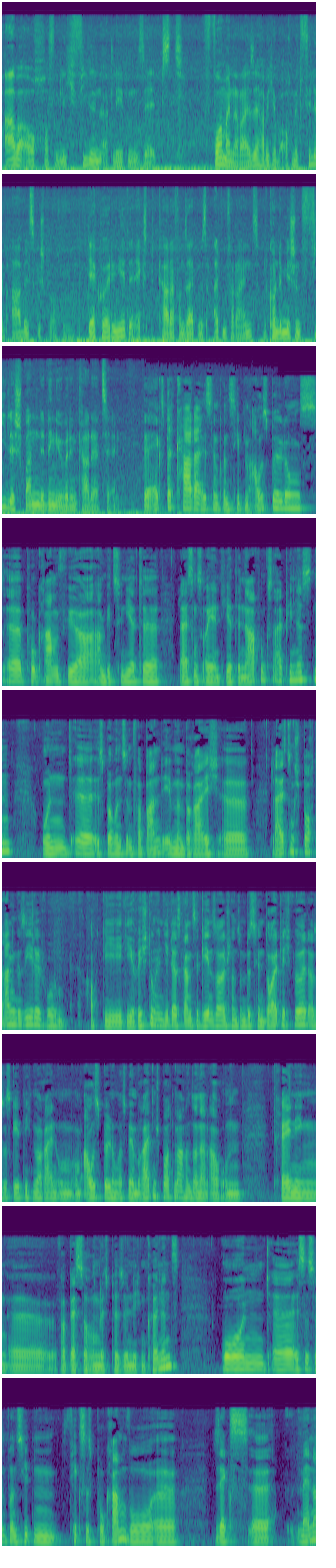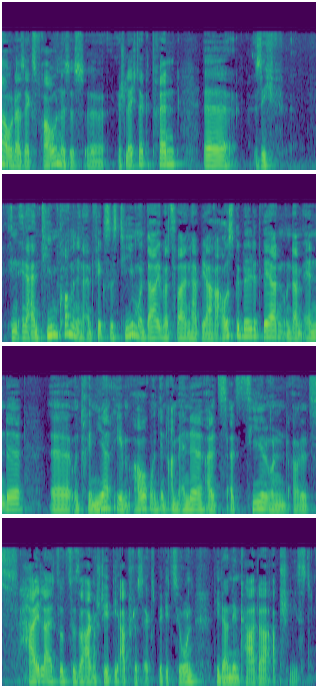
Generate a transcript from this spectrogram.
aber auch hoffentlich vielen Athleten selbst. Vor meiner Reise habe ich aber auch mit Philipp Abels gesprochen. Der koordiniert den Expert-Kader von Seiten des Alpenvereins und konnte mir schon viele spannende Dinge über den Kader erzählen. Der Expert-Kader ist im Prinzip ein Ausbildungsprogramm für ambitionierte, leistungsorientierte Nachwuchsalpinisten und äh, ist bei uns im Verband eben im Bereich äh, Leistungssport angesiedelt, wo auch die, die Richtung, in die das Ganze gehen soll, schon so ein bisschen deutlich wird. Also es geht nicht nur rein um, um Ausbildung, was wir im Breitensport machen, sondern auch um Training, äh, Verbesserung des persönlichen Könnens. Und äh, es ist im Prinzip ein fixes Programm, wo äh, sechs äh, Männer oder sechs Frauen, es ist äh, geschlechtergetrennt, äh, sich in, in ein Team kommen, in ein fixes Team und da über zweieinhalb Jahre ausgebildet werden und am Ende äh, und trainieren eben auch und in, am Ende als, als Ziel und als Highlight sozusagen steht die Abschlussexpedition, die dann den Kader abschließt.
